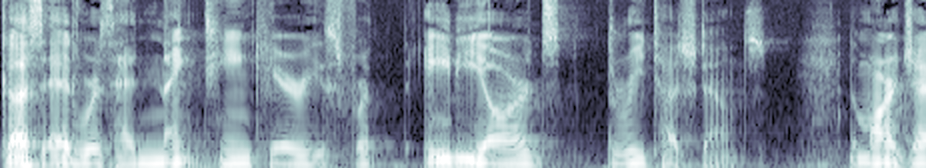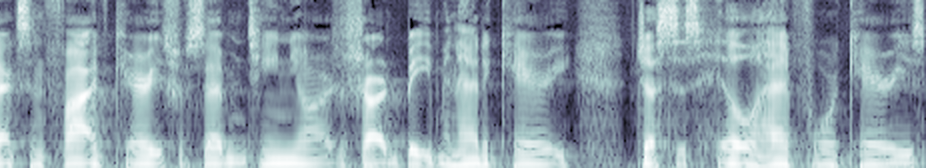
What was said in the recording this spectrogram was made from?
Gus Edwards had 19 carries for 80 yards, three touchdowns. Lamar Jackson, five carries for 17 yards. Rashod Bateman had a carry. Justice Hill had four carries.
